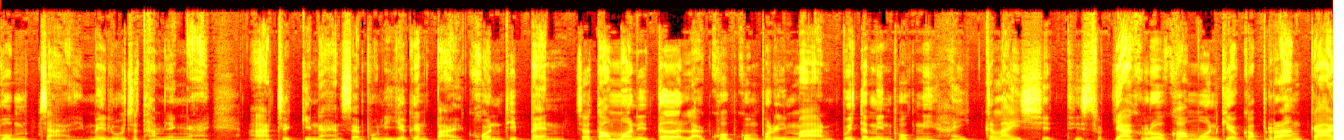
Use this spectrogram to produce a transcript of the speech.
กลุ้มใจไม่รู้จะทำยังไง อาจจะกินอาหารเสริมพวกนี้เยอะเกินไป คนที่เป็นจะต้องมอนิเตอร์และควบคุมปริมาณ วิตามินพวกนี้ให้ใกล้ชิดที่สุด อยากรู้ข้อมูลเกี่ยวกับร่างกาย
